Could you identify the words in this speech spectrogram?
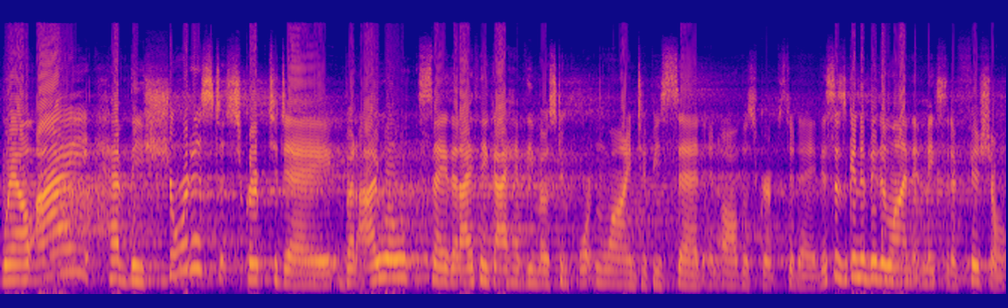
Well, I have the shortest script today, but I will say that I think I have the most important line to be said in all the scripts today. This is going to be the line that makes it official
